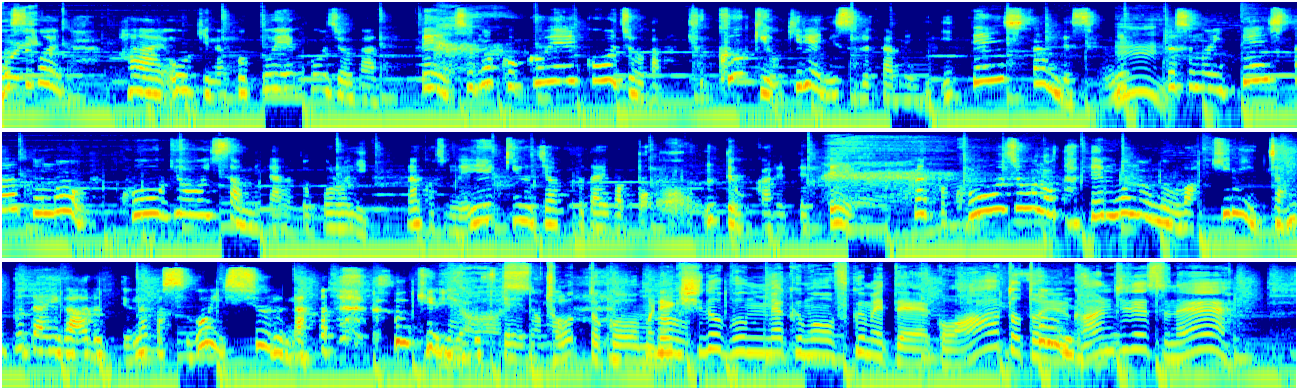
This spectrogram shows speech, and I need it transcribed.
すごい、はい、大きな国営工場があってその国営工場が空気をきれいにするために移転したんですよね。うん。でその移転した後の工業遺産みたいなところになんかその永久ジャンプ台がボーンって置かれててなんか工場の建物の脇にジャンプ台があるっていうなんかすごいシュールな 風景なんですけれども。ーちょっとこうはい。歴史の文脈も含めてこうアートという感じですね。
